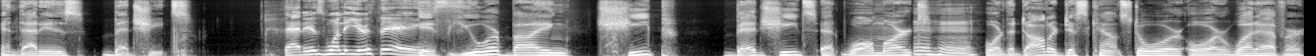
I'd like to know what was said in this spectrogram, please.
and that is bed sheets. That is one of your things. If you're buying cheap bed sheets at Walmart Mm-hmm. or the dollar discount store or whatever,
